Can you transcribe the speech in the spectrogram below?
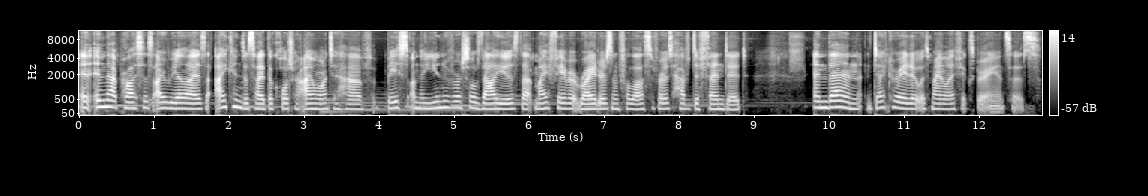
And in that process, I realized that I can decide the culture I want to have based on the universal values that my favorite writers and philosophers have defended, and then decorate it with my life experiences.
